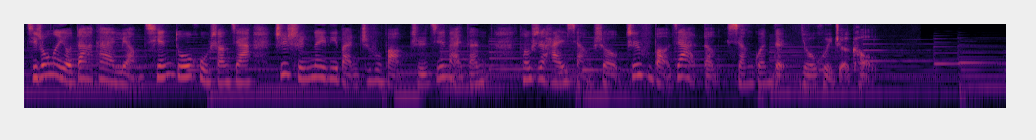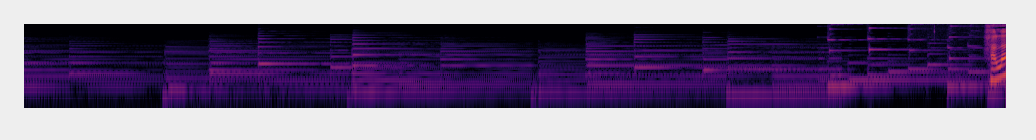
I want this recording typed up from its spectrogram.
其中呢，有大概两千多户商家支持内地版支付宝直接买单，同时还享受支。支付宝价等相关的优惠折扣。好了，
